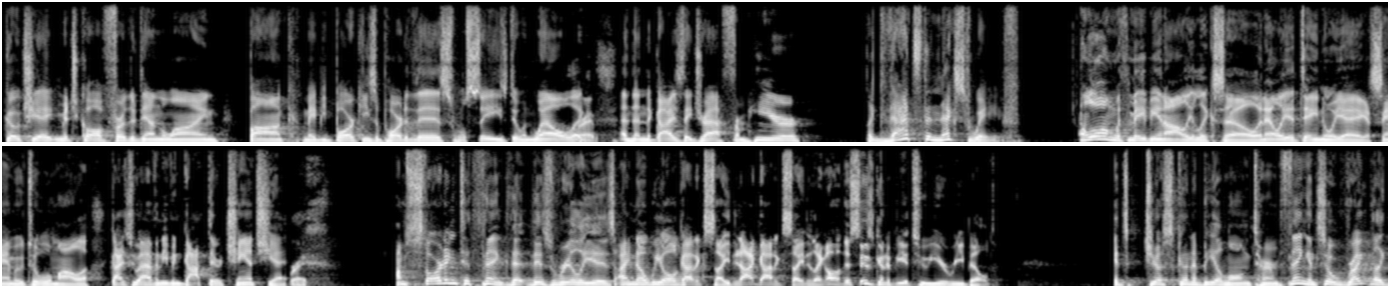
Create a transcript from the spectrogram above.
Gauthier, Michkov further down the line. Bonk, maybe Barkey's a part of this. We'll see. He's doing well. Like, Right. and then the guys they draft from here, like that's the next wave along with maybe an Olle Lycksell, an Elliot Desnoyers, a Samu Tuomaala, guys who haven't even got their chance yet. Right. I'm starting to think that this really is. I know we all got excited. I got excited. Like, oh, this is going to be a two year rebuild. It's just going to be a long term thing. And so, right, like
